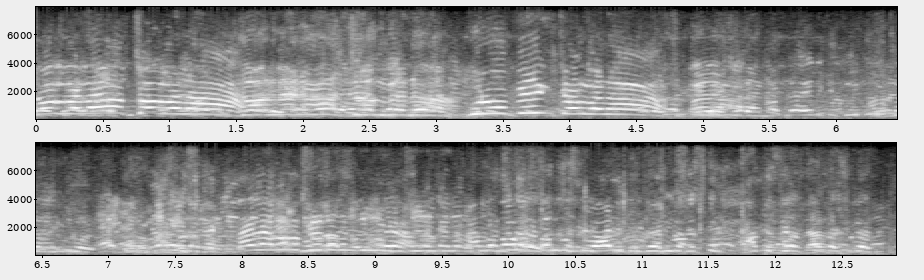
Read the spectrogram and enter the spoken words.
চলবে না চলবে না চলবে না চলবে না গ্রুপিং চলবে না তাহলে দিন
